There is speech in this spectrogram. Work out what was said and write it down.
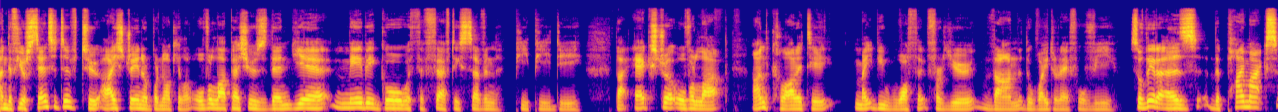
And if you're sensitive to eye strain or binocular overlap issues, then yeah, maybe go with the 57 ppd. That extra overlap and clarity might be worth it for you than the wider FOV. So there it is, the Pimax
